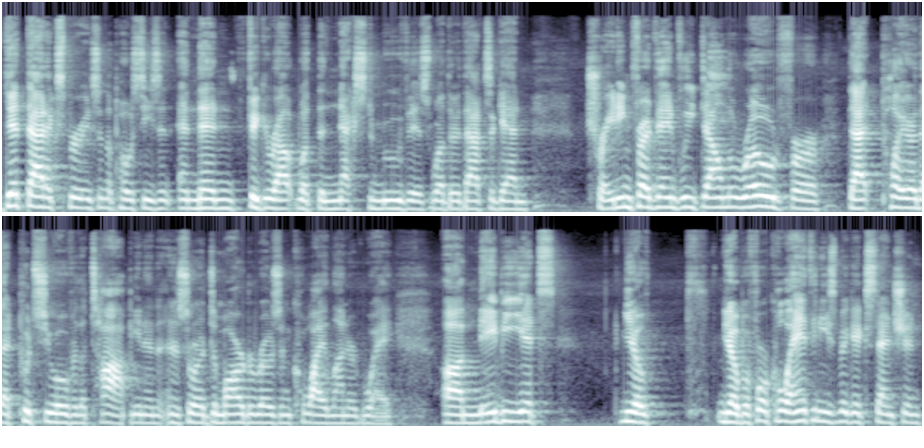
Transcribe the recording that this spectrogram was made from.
get that experience in the postseason, and then figure out what the next move is, whether that's again trading Fred VanVleet down the road for that player that puts you over the top, you know, in a sort of DeMar DeRozan, Kawhi Leonard way. Um, maybe it's, you know, you know, before Cole Anthony's big extension,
